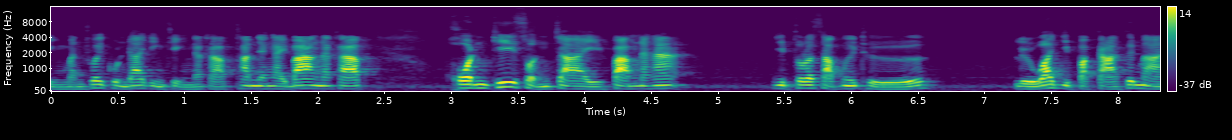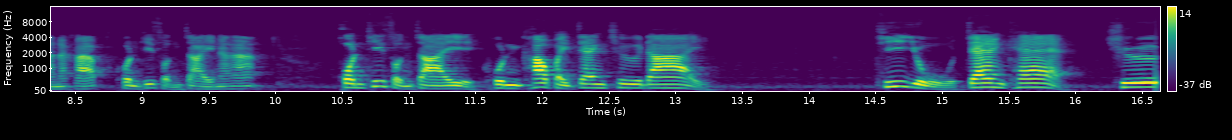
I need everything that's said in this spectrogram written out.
ริง ๆ มันช่วยคุณได้จริง ๆ นะครับทำยังไงบ้างนะครับ คนที่สนใจฟังนะฮะหยิบโทรศัพท์มือถือ หรือว่าหยิบปากกาขึ้นมานะครับ คนที่สนใจนะฮะคนที่สนใจคุณเข้าไปแจ้งชื่อได้ ที่อยู่แจ้งแค่ชื่อ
